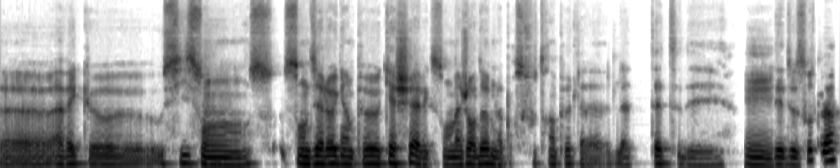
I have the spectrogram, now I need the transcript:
euh, avec euh, aussi son, son dialogue un peu caché avec son majordome là pour se foutre un peu de la, de la tête des, Des deux autres là.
